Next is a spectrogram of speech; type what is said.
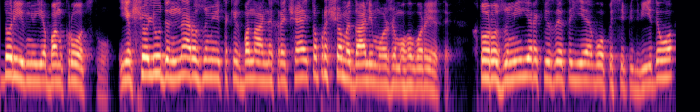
дорівнює банкротству. І якщо люди не розуміють таких банальних речей, то про що ми далі можемо говорити? Хто розуміє, реквізити є в описі під відео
